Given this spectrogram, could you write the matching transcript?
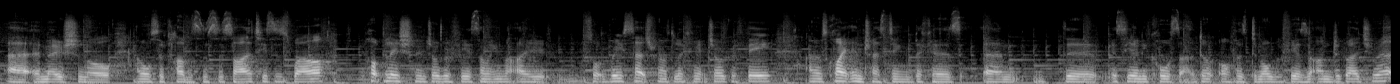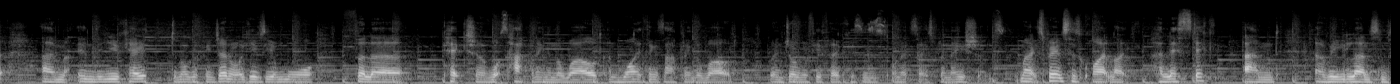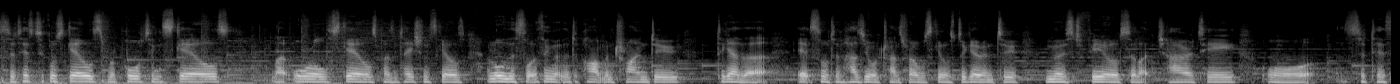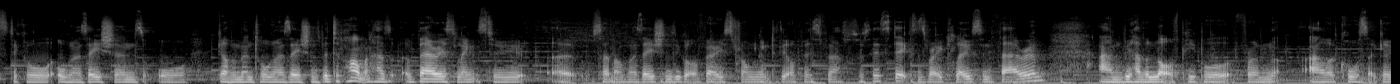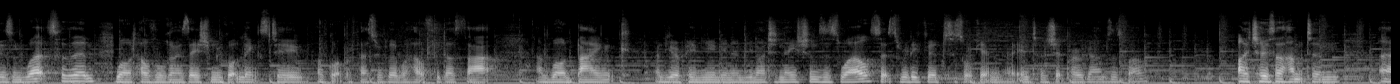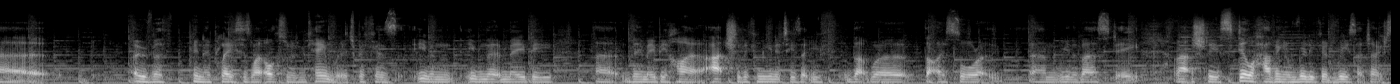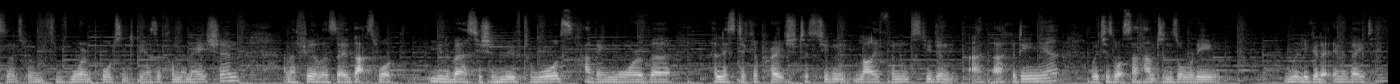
uh, emotional and also clubs and societies as well. Population and geography is something that I sort of researched when I was looking at geography and it was quite interesting because um, the, it's the only course that offers demography as an undergraduate um, in the UK. Demography in general gives you a more fuller picture of what's happening in the world and why things are happening in the world when geography focuses on its explanations. My experience is quite like holistic and uh, we learn some statistical skills, reporting skills, like oral skills, presentation skills, and all this sort of thing that the department try and do together, it sort of has your transferable skills to go into most fields, so like charity or statistical organisations or governmental organisations. The department has various links to uh, certain organisations. We've got a very strong link to the Office for National Statistics. It's very close in Fareham and we have a lot of people from our course that goes and works for them. World Health Organization we've got links to. I've got a professor in global health who does that and World Bank and European Union and United Nations as well. So it's really good to sort of get in the internship programs as well. I chose Southampton uh, over you know places like Oxford and Cambridge because even even though it may be uh, they may be higher, actually the communities that you that were that I saw at um, university and actually still having a really good research excellence was, was more important to me as a combination and I feel as though that's what university should move towards having more of a holistic approach to student life and student academia which is what Southampton's already really good at innovating.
